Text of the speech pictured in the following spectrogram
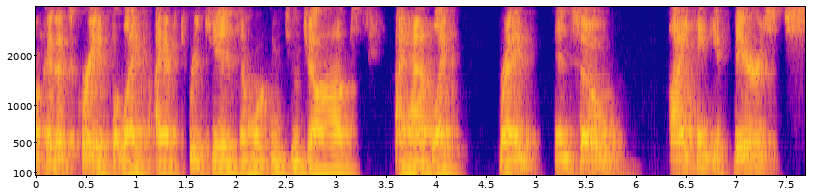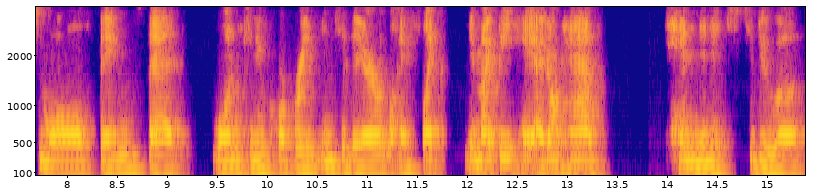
okay, that's great. But like, I have three kids, I'm working two jobs. I have like, right. And so I think if there's small things that one can incorporate into their life, like it might be, Hey, I don't have 10 minutes to do a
